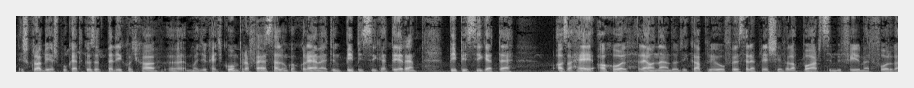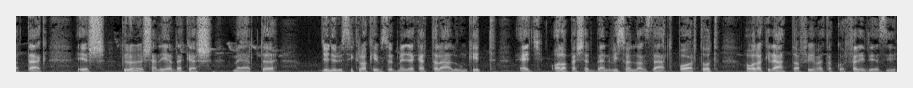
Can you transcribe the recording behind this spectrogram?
és Krabi és Puket között pedig, hogyha mondjuk egy kompra felszállunk, akkor elmehetünk Pipi szigetére. Pipi szigete az a hely, ahol Leonardo DiCaprio főszereplésével a Part című filmet forgatták, és különösen érdekes, mert gyönyörű sziklaképződményeket találunk itt, egy alapesetben viszonylag zárt partot. Ha valaki látta a filmet, akkor felidézi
